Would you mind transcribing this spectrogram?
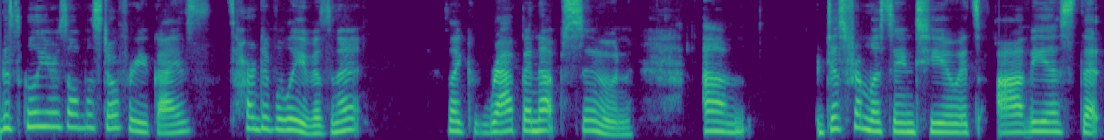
the school year is almost over, you guys. It's hard to believe, isn't it? It's like wrapping up soon. Um, just from listening to you, it's obvious that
